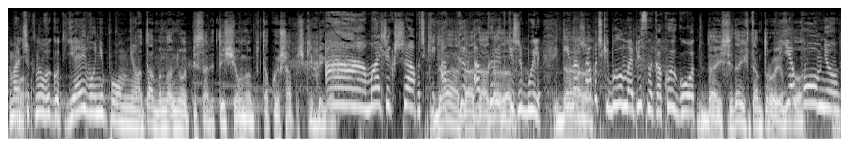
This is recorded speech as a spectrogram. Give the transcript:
Мальчик Новый год, я его не помню. А там на него писали, ты еще он в такой шапочке бегал. А, мальчик в шапочке. Да, Откры- да, да, Открытки да, да. же были. И Да. на шапочке было написано, какой год. Да, и всегда их там трое Я было. помню.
